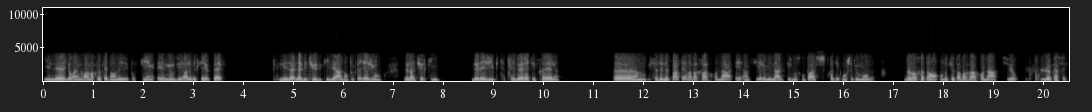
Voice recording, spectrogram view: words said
il, y aura une grande marque dans les poskim, et nous dira le Birkei Yosef l'habitude qu'il y a dans toutes les régions de la Turquie de l'Égypte et de Eretz Israël, euh, c'est de ne pas faire la bracha achrona, et ainsi est le minag, si je ne me trompe pas, pratiquement chez tout le monde, de notre temps, on ne fait pas bracha achrona sur le café.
